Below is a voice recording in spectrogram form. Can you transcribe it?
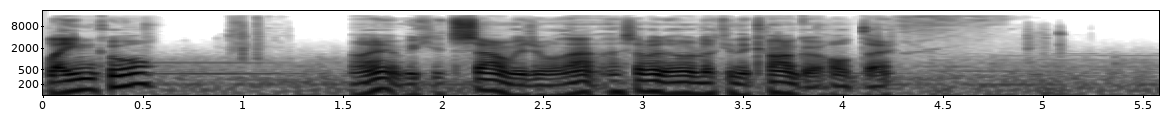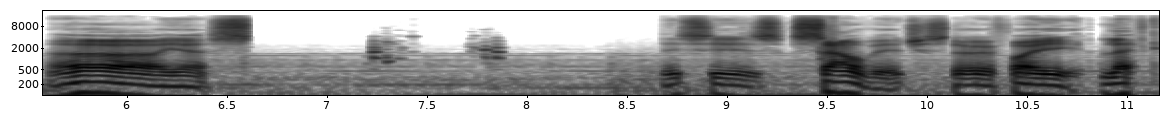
flame core. Alright, we could salvage all that. Let's have a little look in the cargo hold though. Ah, yes. This is salvage. So if I left,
